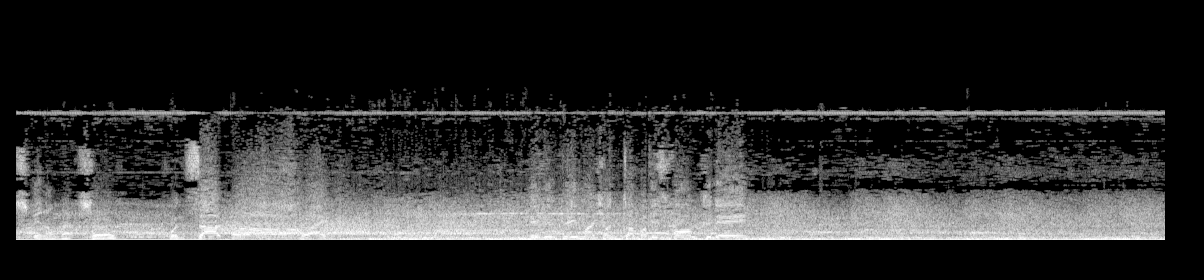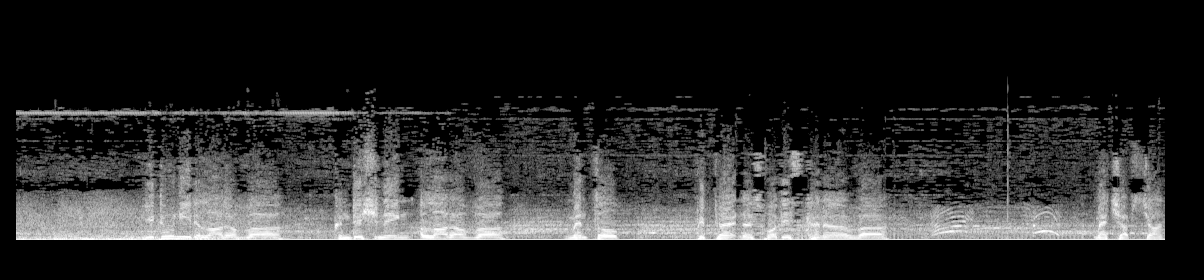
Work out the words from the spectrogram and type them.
Spin on that serve. Punsak. Oh, Strike. he's been pretty much on top of his form today. You do need a lot of uh, conditioning, a lot of uh, mental preparedness for this kind of uh, matchups, John.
